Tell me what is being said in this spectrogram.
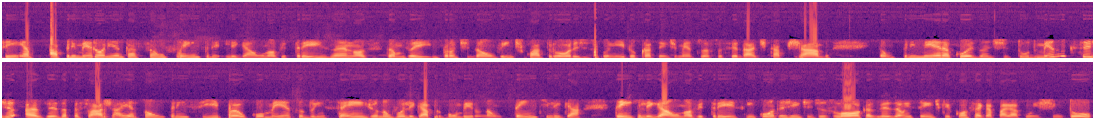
Sim, a, a, primeira orientação sempre ligar 193, né? Nós estamos aí em prontidão 24 horas disponível para atendimento da sociedade capixaba. Então, primeira coisa, antes de tudo, mesmo que seja, às vezes a pessoa acha, ah, é só um princípio, é o começo do incêndio, eu não vou ligar para o bombeiro. Não, tem que ligar. Tem que ligar 193, que enquanto a gente desloca, às vezes é um incêndio que consegue apagar com extintor,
